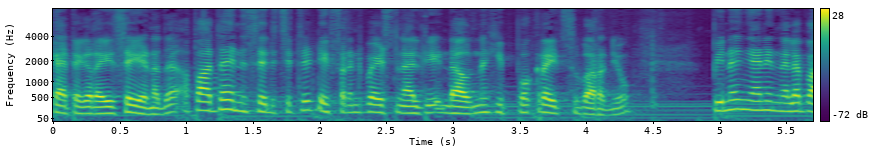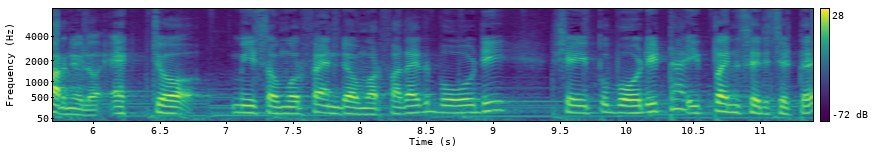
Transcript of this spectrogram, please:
കാറ്റഗറൈസ് ചെയ്യണത്. അപ്പോൾ അതനുസരിച്ചിട്ട് ഡിഫറെന്റ് പേഴ്സണാലിറ്റി ഉണ്ടാവുന്ന ഹിപ്പോക്രൈറ്റ്സ് പറഞ്ഞു. പിന്നെ ഞാൻ ഇന്നലെ പറഞ്ഞല്ലോ എക്ടോ മീസോമോർഫ് എൻഡോമോർഫ് അതായത് ബോഡി ഷേപ്പ് ബോഡി ടൈപ്പ് അനുസരിച്ചിട്ട്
